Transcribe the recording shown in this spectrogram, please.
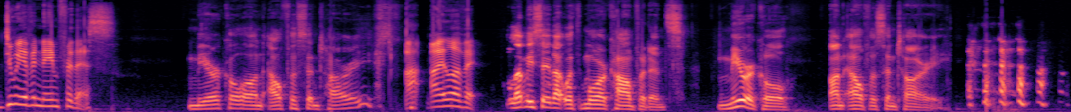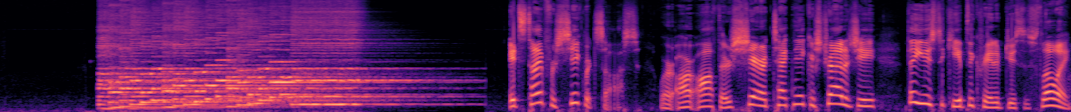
Do we have a name for this? Miracle on Alpha Centauri? I, I love it. Let me say that with more confidence. Miracle on Alpha Centauri. It's time for Secret Sauce, where our authors share a technique or strategy they use to keep the creative juices flowing.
